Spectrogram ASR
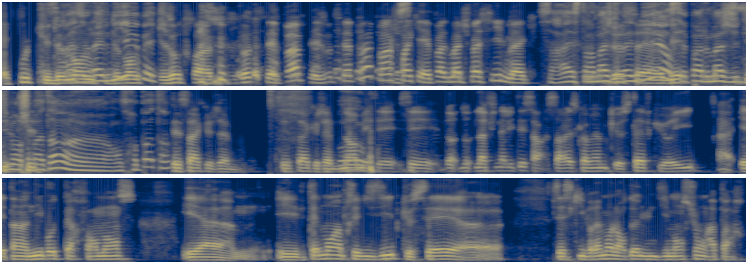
Écoute, tu Ça reste demandes, de la tu NBA, demandes mec. les autres, euh, les autres step up, les autres step up. Hein. Je crois qu'il n'y avait pas de match facile, mec. ça reste un match Je de la NBA, sais, hein, c'est pas le match du dimanche matin euh, entre potes. hein. C'est ça que j'aime. C'est ça que j'aime. Non, mais c'est, la finalité, ça, ça reste quand même que Steph Curry euh, est à un niveau de performance et, euh, et tellement imprévisible que c'est, euh, c'est ce qui vraiment leur donne une dimension à part.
